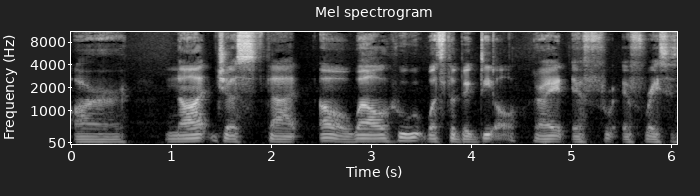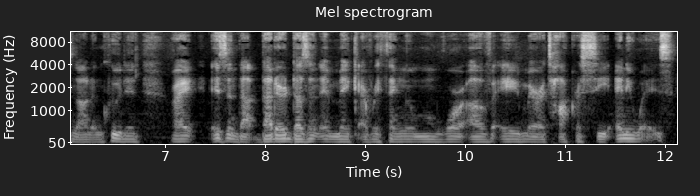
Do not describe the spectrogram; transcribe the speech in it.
are not just that oh well who what's the big deal right? If if race is not included right? Isn't that better? Doesn't it make everything more of a meritocracy anyways?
